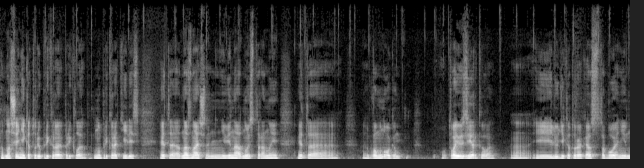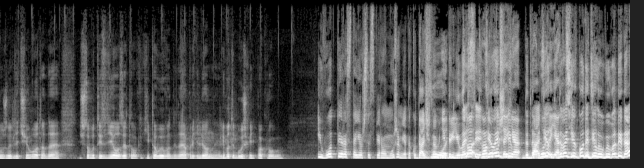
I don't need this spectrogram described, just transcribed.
отношения, которые прекра... Прекла... ну, прекратились, это однозначно не вина одной стороны, это во многом твое зеркало, э, и люди, которые оказываются с тобой, они нужны для чего-то, да, чтобы ты сделал из этого какие-то выводы, да, определенные. Либо ты будешь ходить по кругу. И вот ты расстаешься с первым мужем, я так удачно вот. внедрилась. Два, два Делаешь года ли... я, да, два да, года дел... я два актив... года делаю выводы, да?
